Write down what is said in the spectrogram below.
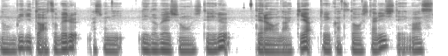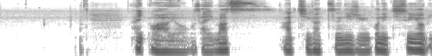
のんびりと遊べる場所にリノベーションをしている寺尾の空き家という活動をしたりしています。はい、おはようございます。8月25日水曜日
